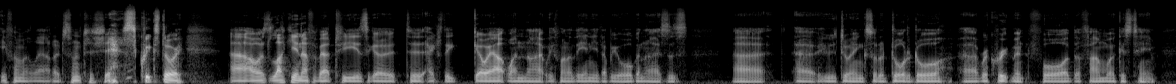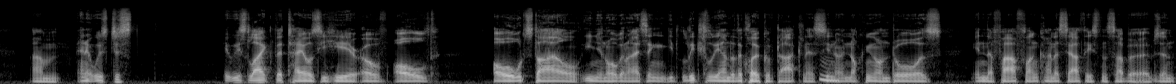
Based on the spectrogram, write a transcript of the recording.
if I'm allowed, I just wanted to share a quick story. Uh, I was lucky enough about two years ago to actually go out one night with one of the NUW organisers uh, uh, who was doing sort of door to door recruitment for the farm workers team, um, and it was just it was like the tales you hear of old old style union organizing literally under the cloak of darkness you know knocking on doors in the far flung kind of southeastern suburbs and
